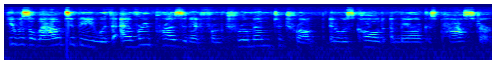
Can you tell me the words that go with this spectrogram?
He was allowed to be with every president from Truman to Trump and was called America's pastor.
